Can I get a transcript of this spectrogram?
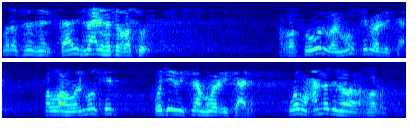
والرسول الثالث معرفة الرسول. الرسول والمرسل والرسالة. فالله هو المرسل ودين الإسلام هو الرسالة. ومحمد هو الرسول.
